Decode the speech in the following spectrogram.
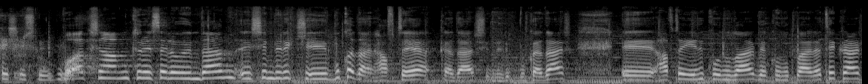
teşekkür ederiz. Bu akşam küresel oyundan e, şimdilik e, bu kadar haftaya kadar şimdilik bu kadar. E, haftaya yeni konular ve konuklarla tekrar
